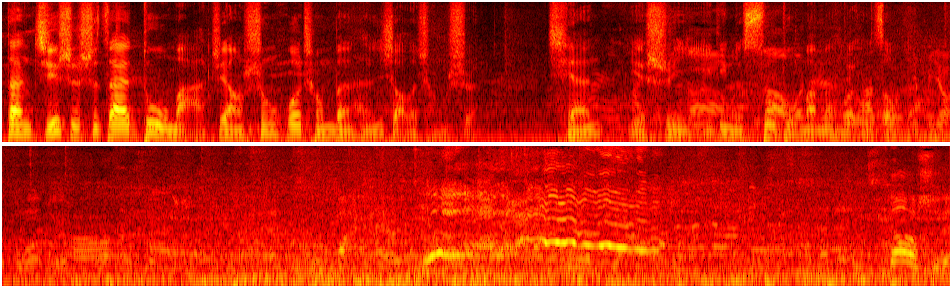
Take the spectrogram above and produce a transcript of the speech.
但即使是在杜马这样生活成本很小的城市，钱也是以一定的速度慢慢流走的。知道是的，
